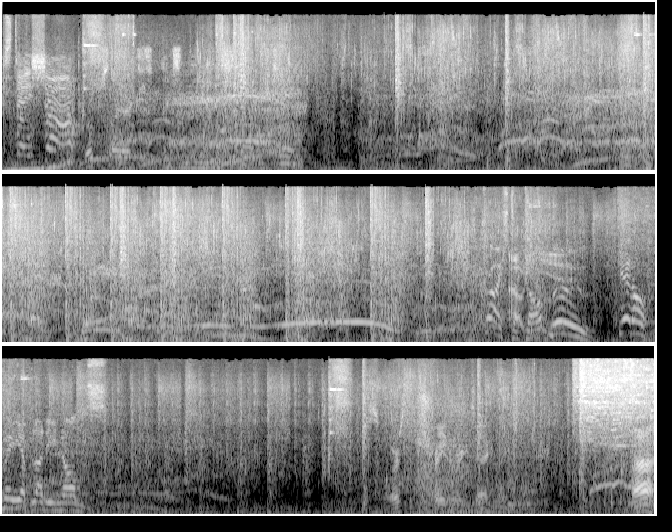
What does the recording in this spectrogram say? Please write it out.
Stay sharp. Oops, I accidentally off me, you bloody nonce! So where's the trader exactly? Ah,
